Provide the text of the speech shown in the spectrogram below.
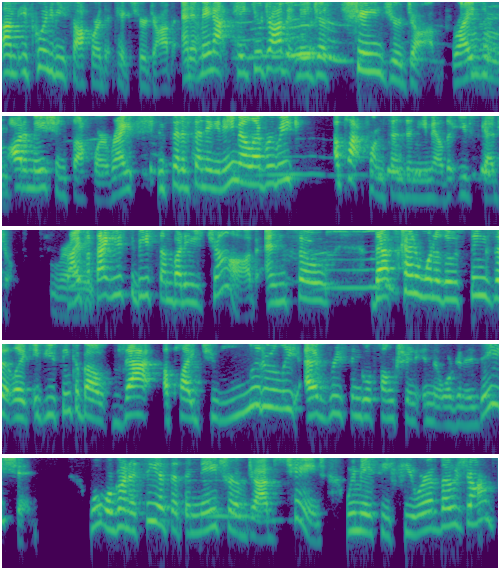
um, it's going to be software that takes your job and it may not take your job it may just change your job right so Mhm. automation software right instead of sending an email every week a platform sends an email that you've scheduled right. but that used to be somebody's job and so that's kind of one of those things that like if you think about that applied to literally every single function in the organization what we're going to see is that the nature of jobs change we may see fewer of those jobs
